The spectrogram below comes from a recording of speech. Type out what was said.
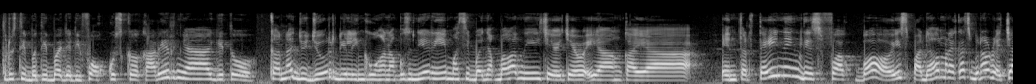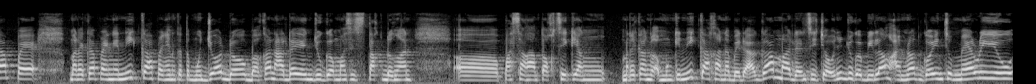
Terus tiba-tiba jadi fokus ke karirnya gitu. Karena jujur di lingkungan aku sendiri masih banyak banget nih cewek-cewek yang kayak entertaining these fuck boys padahal mereka sebenarnya udah capek mereka pengen nikah pengen ketemu jodoh bahkan ada yang juga masih stuck dengan uh, pasangan toksik yang mereka nggak mungkin nikah karena beda agama dan si cowoknya juga bilang I'm not going to marry you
